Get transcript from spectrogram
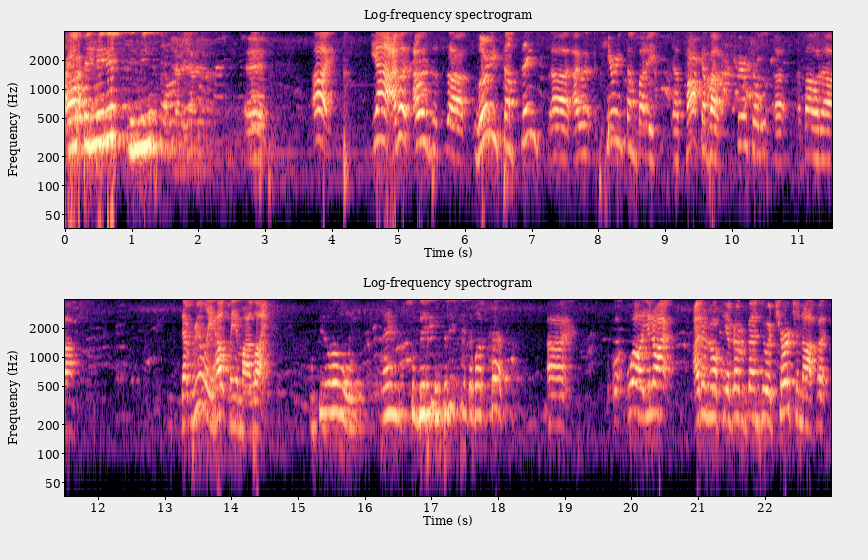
oh, 10 minutes? 10 minutes? Oh, Hey. Uh, yeah, I was, I was just uh, learning some things. Uh, I was hearing somebody uh, talk about spiritual, uh, about uh, that really helped me in my life. Oh, I'm so very interested about that. Uh, well, you know, I, I don't know if you've ever been to a church or not, but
